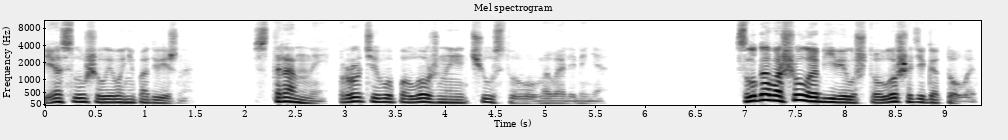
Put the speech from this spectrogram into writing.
Я слушал его неподвижно. Странные, противоположные чувства волновали меня. Слуга вошел и объявил, что лошади готовы.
